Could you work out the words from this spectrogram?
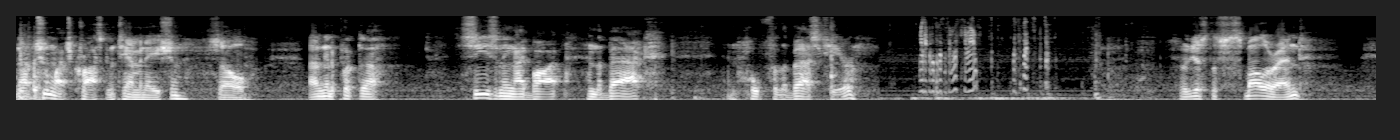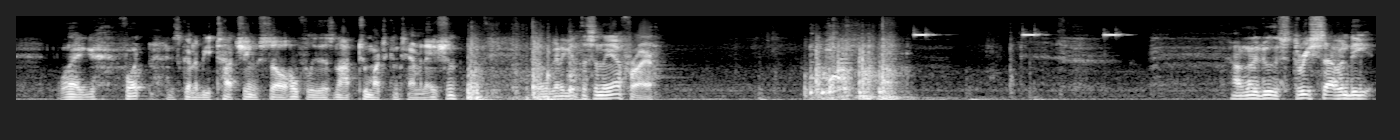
not too much cross-contamination. So I'm going to put the seasoning I bought in the back and hope for the best here. So just the smaller end, leg, foot is going to be touching, so hopefully there's not too much contamination. And we're going to get this in the air fryer. I'm going to do this 370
